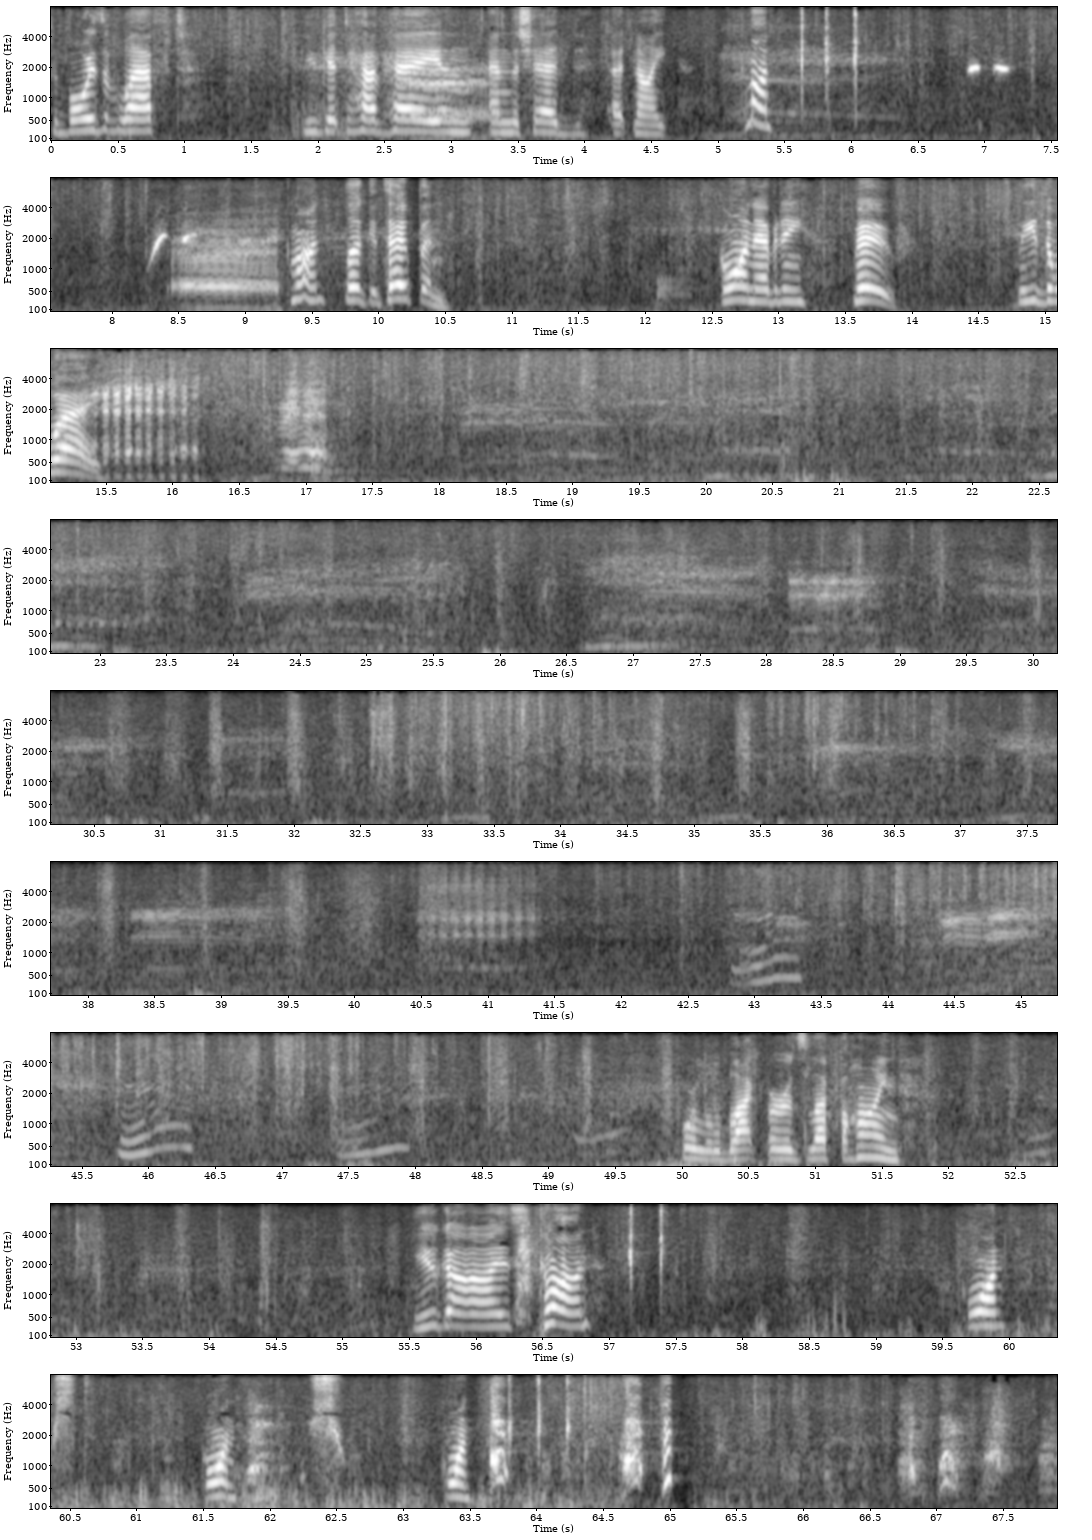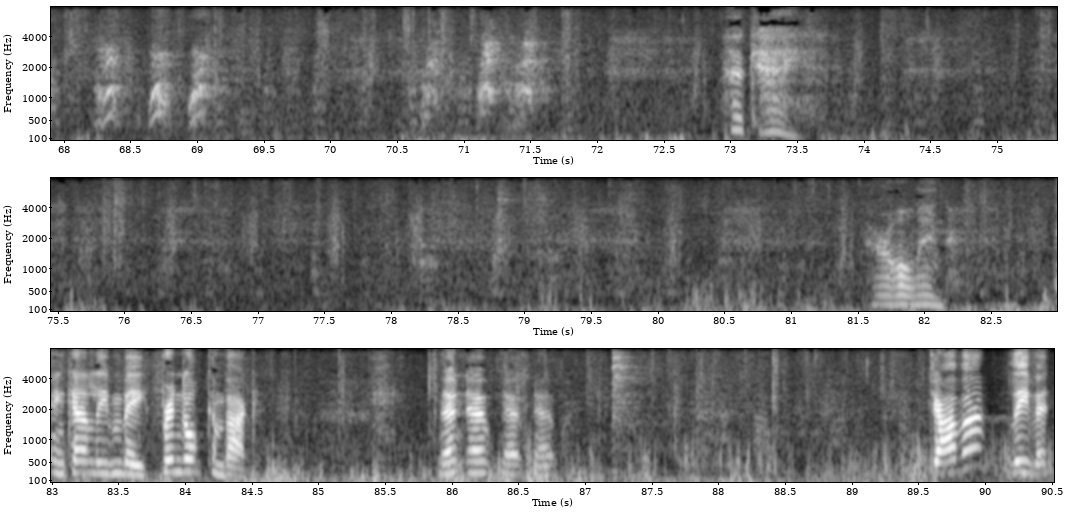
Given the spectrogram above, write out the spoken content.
The boys have left. You get to have hay and, and the shed at night. Come on. Come on, look, it's open. Go on, Ebony, move. Lead the way. Poor little blackbirds left behind. You guys, come on. Go on. Go on. Go on. Okay. They're all in. Ain't gotta leave them be. Brindle, come back. No, no, no, no. Java, leave it.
